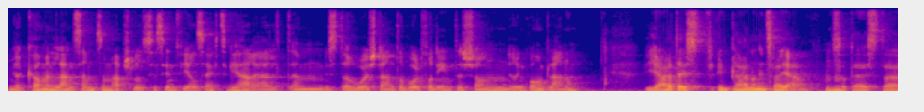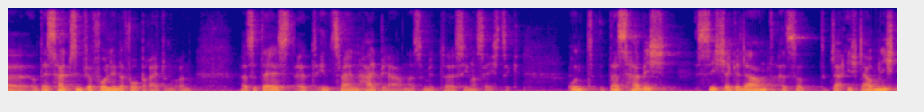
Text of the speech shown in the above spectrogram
Wir kommen langsam zum Abschluss. Sie sind 64 Jahre alt. Ähm, ist der Ruhestand, der wohlverdiente, schon irgendwo in Planung? Ja, der ist in Planung in zwei Jahren. Mhm. Also der ist, äh, und deshalb sind wir voll in der Vorbereitung drin. Also der ist äh, in zweieinhalb Jahren, also mit 67. Äh, und das habe ich sicher gelernt. Also ich glaube nicht,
